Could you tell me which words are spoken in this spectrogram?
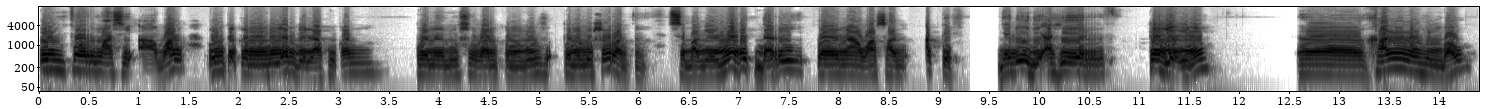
informasi awal untuk kemudian dilakukan penelusuran penelusuran sebagai wujud dari pengawasan aktif. Jadi di akhir video ini eh, kami menghimbau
